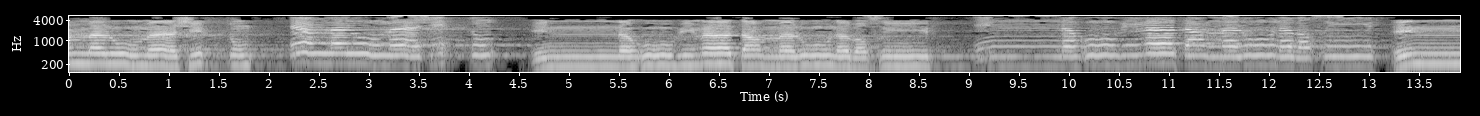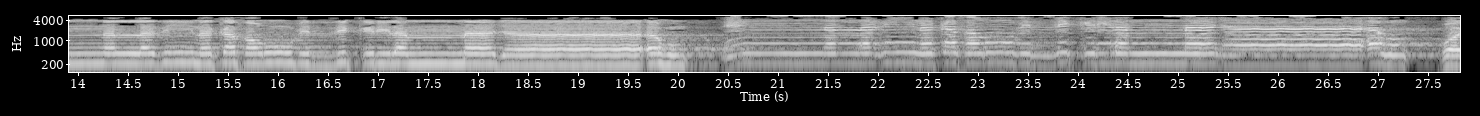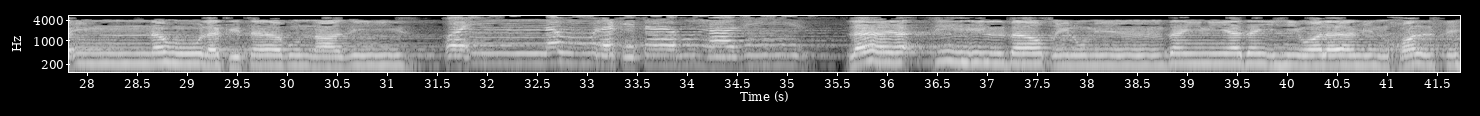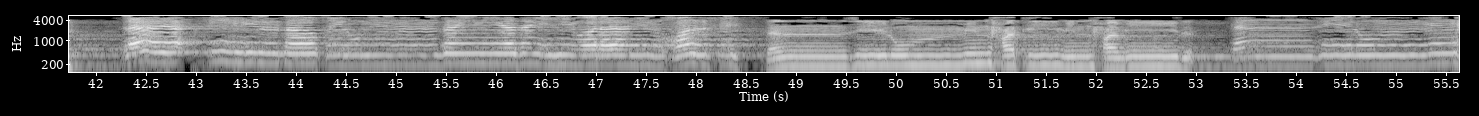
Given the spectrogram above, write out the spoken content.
اعملوا ما شئتم. اعملوا ما شئتم. انه بما تعملون بصير انه بما تعملون بصير ان الذين كفروا بالذكر لما جاءهم ان الذين كفروا بالذكر لما وإنه لكتاب عزيز وإنه لكتاب عزيز لا يأتيه الباطل من بين يديه ولا من خلفه لا يأتيه الباطل من بين يديه ولا من خلفه تنزيل من حكيم حميد تنزيل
